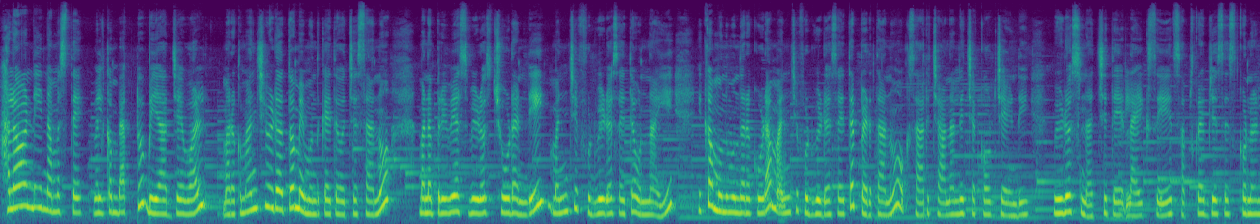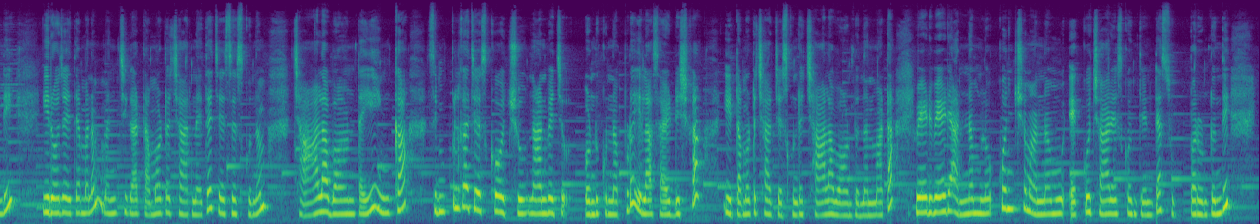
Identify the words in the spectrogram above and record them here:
Hello అండి నమస్తే. Welcome back to BRJ world. మరొక మంచి వీడియోతో మేము ముందుకైతే వచ్చేసాను. మన ప్రీవియస్ వీడియోస్ చూడండి. మంచి ఫుడ్ వీడియోస్ అయితే ఉన్నాయి. ఇక ముందు ముందర కూడా మంచి ఫుడ్ వీడియోస్ అయితే పెడతాను. ఒకసారి ఛానల్ని చెక్అవుట్ చేయండి. వీడియోస్ నచ్చితే లైక్ షేర్ సబ్స్క్రైబ్ చేసేసుకోనండి. ఈరోజు అయితే మనం మంచిగా టమాటో చారుని అయితే చేసేసుకుందాం. చాలా బాగుంటాయి. ఇంకా సింపుల్గా చేసుకోవచ్చు. నాన్ వెజ్ వండుకున్నప్పుడు ఇలా సైడ్ డిష్గా ఈ టమాటో చారు చేసుకుంటే చాలా బాగుంటుంది అనమాట వేడి వేడి అన్నంలో కొంచెం అన్నము ఎక్కువ చారు వేసుకొని తింటే సూపర్ సూపర్ ఉంటుంది.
